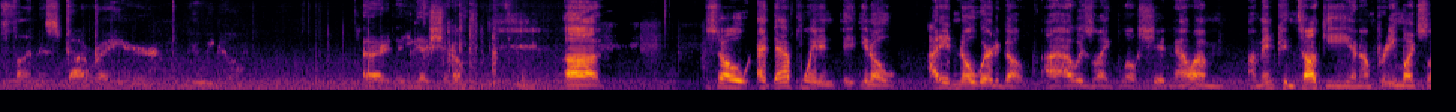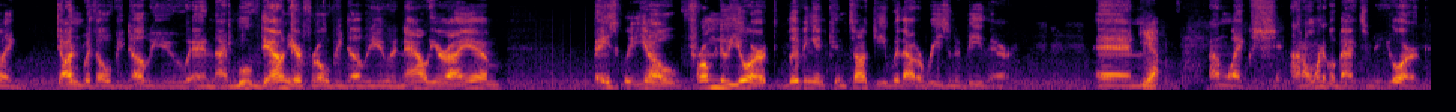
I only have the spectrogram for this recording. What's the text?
find this spot right here. Here we go. All right, now you guys shut up. Uh, so at that point, and you know, I didn't know where to go. I, I, was like, well, shit. Now I'm I'm in Kentucky, and I'm pretty much like done with OVW, and I moved down here for OVW, and now here I am, basically, you know, from New York, living in Kentucky without a reason to be there. And yeah, I'm like, shit. I don't want to go back to New York.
